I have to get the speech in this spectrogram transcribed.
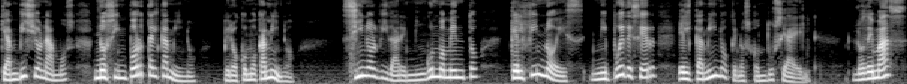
que ambicionamos, nos importa el camino, pero como camino, sin olvidar en ningún momento que el fin no es ni puede ser el camino que nos conduce a él. Lo demás,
